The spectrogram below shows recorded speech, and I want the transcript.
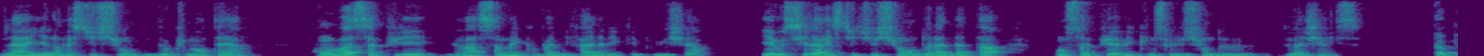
Il y a la restitution documentaire qu'on va s'appuyer grâce à My avec les publishers. Il y a aussi la restitution de la data qu'on s'appuie avec une solution de, de Agiris. Top.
